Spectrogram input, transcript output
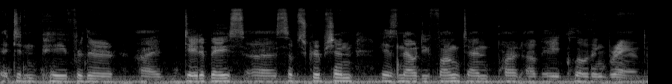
it didn't pay for their uh, database uh, subscription is now defunct and part of a clothing brand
